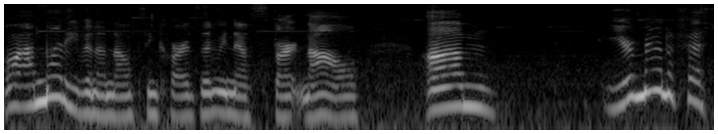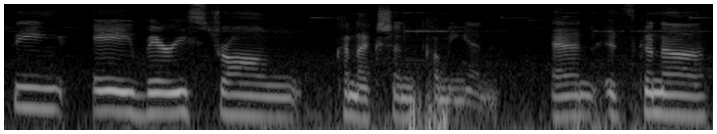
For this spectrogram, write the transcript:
Oh, I'm not even announcing cards. Let me now start now. Um, you're manifesting a very strong connection coming in, and it's gonna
